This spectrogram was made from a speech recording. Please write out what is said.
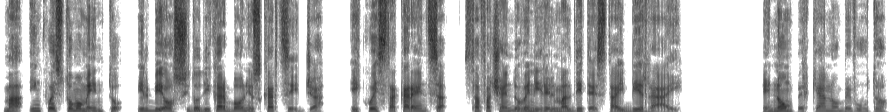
ma in questo momento il biossido di carbonio scarseggia e questa carenza sta facendo venire il mal di testa ai birrai. E non perché hanno bevuto.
